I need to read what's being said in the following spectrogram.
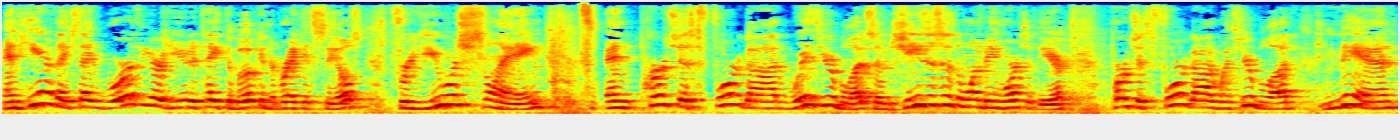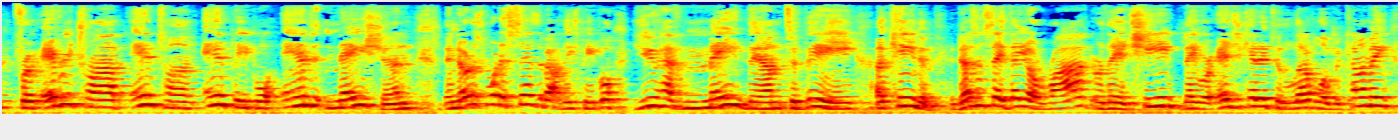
and here they say, Worthy are you to take the book and to break its seals, for you were slain and purchased for God with your blood. So Jesus is the one being worshipped here purchased for God with your blood men from every tribe and tongue and people and nation. And notice what it says about these people. You have made them to be a kingdom. It doesn't say they arrived or they achieved, they were educated to the level of becoming,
